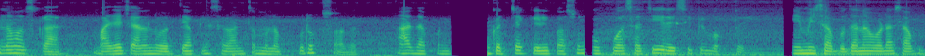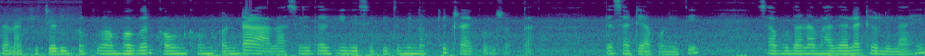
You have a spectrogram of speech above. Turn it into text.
नमस्कार. माझ्या चॅनलवरती आपल्या सर्वांचं मनपूर्वक स्वागत. आज आपण कच्च्या केळीपासून उपवासाची रेसिपी बघतोय. नेहमी साबुदाणा वडा साबुदाणा खिचडी किंवा भगर खाऊन खाऊन कंटाळा आला असेल तर ही रेसिपी तुम्ही नक्की ट्राय करू शकता. त्यासाठी आपण इथे साबुदाणा भाजायला ठेवलेला आहे.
